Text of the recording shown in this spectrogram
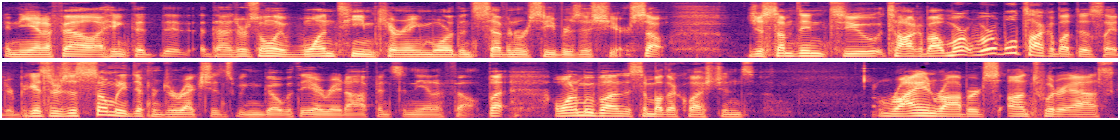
In the NFL, I think that, that, there's only one team carrying more than seven receivers this year. So, just something to talk about. We're, we'll talk about this later because there's just so many different directions we can go with the air raid offense in the NFL. But I want to move on to some other questions. Ryan Roberts on Twitter asks,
